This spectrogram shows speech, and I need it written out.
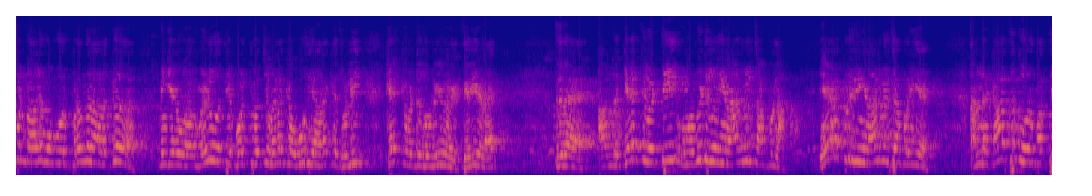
பண்பாடும் ஒவ்வொரு பிறந்த நாளுக்கும் நீங்க மெழுவத்தியை கொளுத்தி வச்சு விளக்க ஊதி அடைக்க சொல்லி கேட்க வெட்ட சொல்றீங்க எனக்கு தெரியல. இதுல அந்த கேக்கு வெட்டி உங்க வீட்டுக்கு நீங்க நாலு பேர் சாப்பிடலாம். ஏன் அப்படி நீங்க நாலு பேர் சாப்பிடுறீங்க? அந்த காசுக்கு ஒரு பத்து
